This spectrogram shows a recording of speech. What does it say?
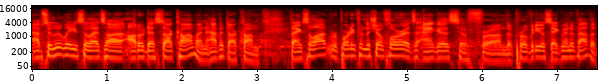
Absolutely, so that's uh, Autodesk.com and Avid.com. Thanks a lot. Reporting from the show floor, it's Angus from the Pro Video segment of Avid.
